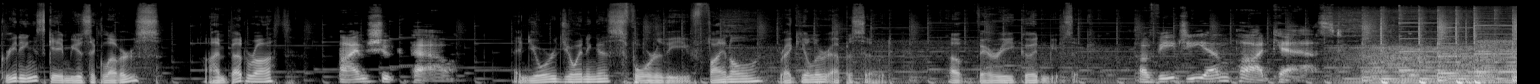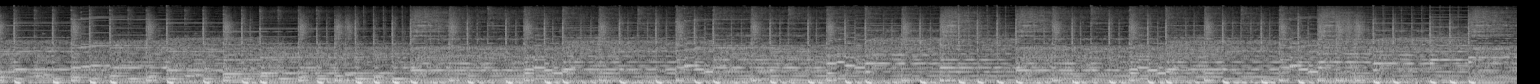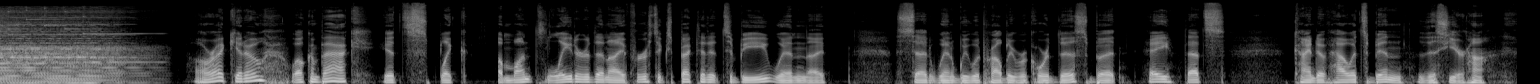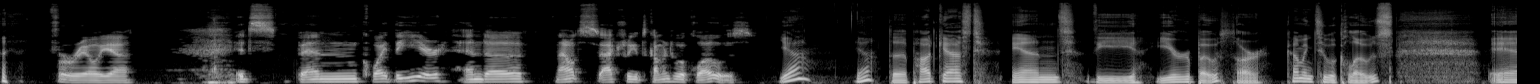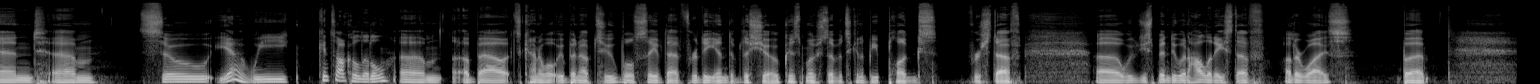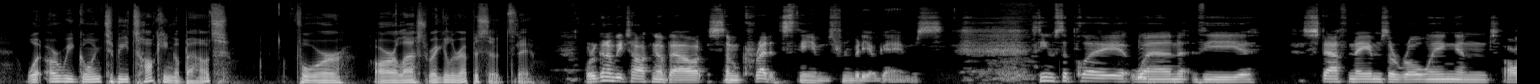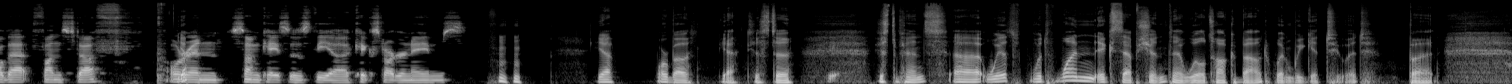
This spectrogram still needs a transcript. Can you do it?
Greetings, game music lovers. I'm Bedroth, I'm Shoot Kapow. and you're joining us for the final regular episode of Very Good Music. a VGM podcast. Right, kiddo, welcome back. It's like a month later than I first expected it to be when I said when we would probably record this, but hey, that's kind of how it's been this year, huh? For real, yeah. It's been quite the year, and uh, now it's actually it's coming to a close. Yeah, yeah. The podcast and the year both are coming to a close. And um, so, yeah, we can talk a little um, about kind of what we've been up to. We'll save that for the end of the show because most of it's going to be plugs for stuff. Uh, we've just been doing holiday stuff otherwise. But what are we going to be talking about for our last regular episode today? We're going to be talking about some credits themes from video games. Themes to play when the staff names are rolling and all that fun stuff. Or Yep. in some cases, the uh, Kickstarter names. Yeah, or both. Yeah, just uh, Yeah. just depends. Uh, with with one exception that we'll talk about when we get to it. But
